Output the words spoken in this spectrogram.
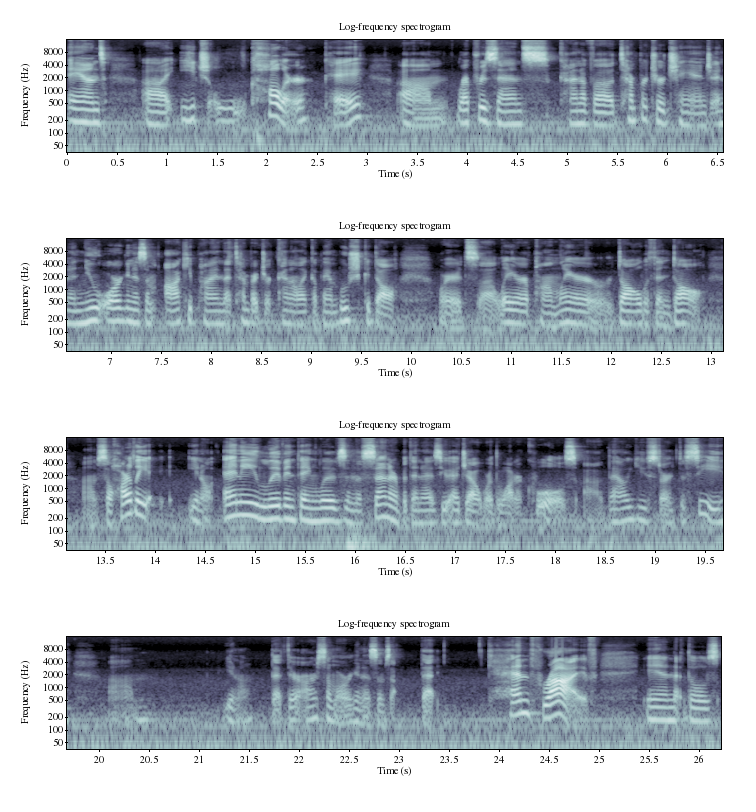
And uh, each color, okay, um, represents kind of a temperature change and a new organism occupying that temperature, kind of like a bambushka doll, where it's uh, layer upon layer or doll within doll. Um, so hardly, you know, any living thing lives in the center, but then as you edge out where the water cools, uh, now you start to see, um, you know, that there are some organisms that can thrive in those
